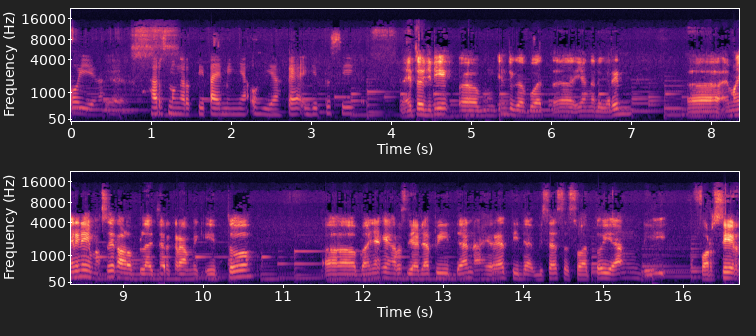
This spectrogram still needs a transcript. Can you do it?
Oh iya yes. harus mengerti timingnya. Oh iya kayak gitu sih. Nah itu jadi eh, mungkin juga buat eh, yang ngedengerin eh, emang ini nih maksudnya kalau belajar keramik itu eh, banyak yang harus dihadapi dan akhirnya tidak bisa sesuatu yang diforsir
